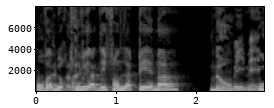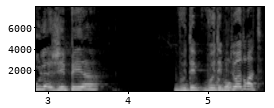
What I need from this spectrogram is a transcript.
On va me retrouver à défendre la PMA. Non. Ou la GPA. Vous, vous êtes ah plutôt à droite.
